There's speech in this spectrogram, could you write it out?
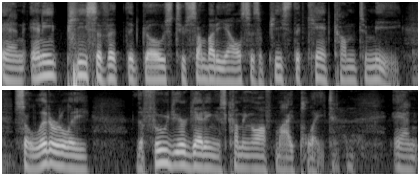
and any piece of it that goes to somebody else is a piece that can't come to me. So literally, the food you're getting is coming off my plate. And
